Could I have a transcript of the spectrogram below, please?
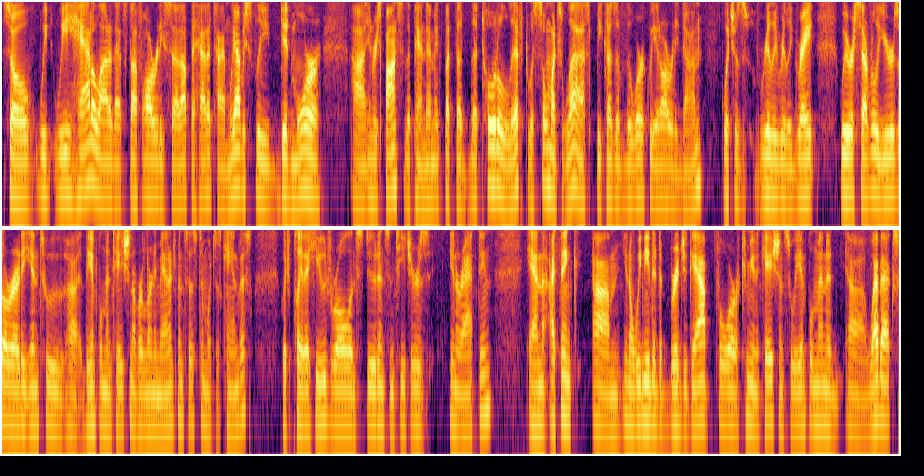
So we, we had a lot of that stuff already set up ahead of time. We obviously did more uh, in response to the pandemic, but the, the total lift was so much less because of the work we had already done, which was really, really great. We were several years already into uh, the implementation of our learning management system, which is Canvas, which played a huge role in students and teachers interacting. And I think um, you know we needed to bridge a gap for communication, so we implemented uh, WebEx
